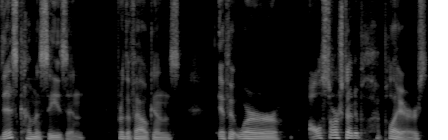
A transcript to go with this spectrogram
this coming season for the Falcons if it were all-star studded players,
